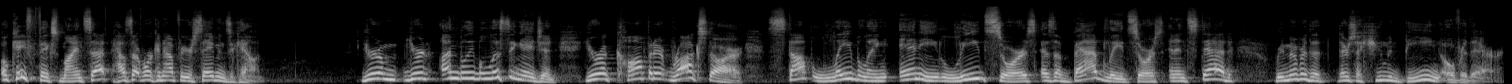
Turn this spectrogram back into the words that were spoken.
Okay, fixed mindset. How's that working out for your savings account? You're, a, you're an unbelievable listing agent. You're a competent rock star. Stop labeling any lead source as a bad lead source and instead remember that there's a human being over there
